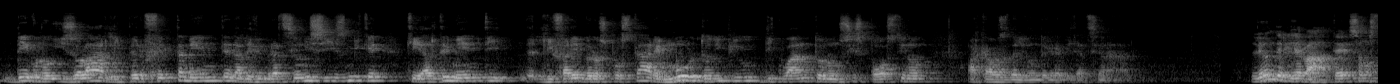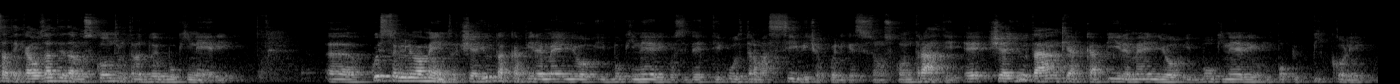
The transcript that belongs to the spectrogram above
devono isolarli perfettamente dalle vibrazioni sismiche che altrimenti eh, li farebbero spostare molto di più di quanto non si spostino a causa delle onde gravitazionali. Le onde rilevate sono state causate dallo scontro tra due buchi neri. Eh, questo rilevamento ci aiuta a capire meglio i buchi neri cosiddetti ultramassivi, cioè quelli che si sono scontrati, e ci aiuta anche a capire meglio i buchi neri un po' più piccoli,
